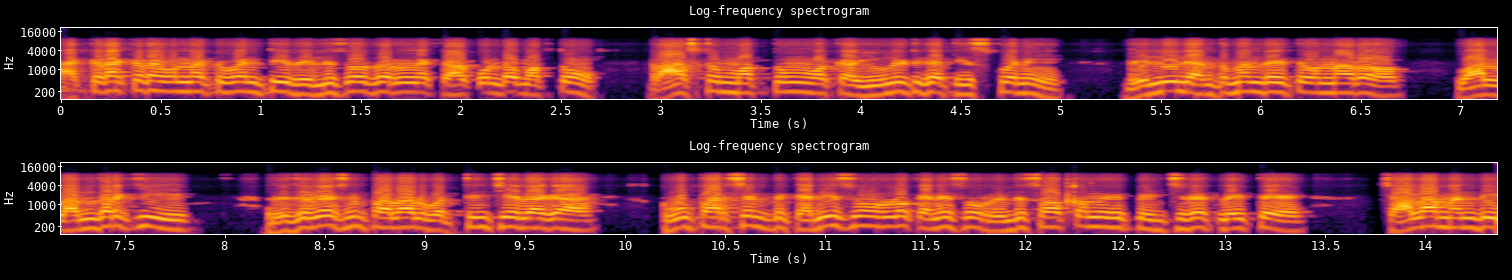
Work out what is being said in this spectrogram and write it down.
అక్కడక్కడ ఉన్నటువంటి రెల్లి సోదరులనే కాకుండా మొత్తం రాష్ట్రం మొత్తం ఒక యూనిట్గా తీసుకొని రెల్లీలు ఎంతమంది అయితే ఉన్నారో వాళ్ళందరికీ రిజర్వేషన్ ఫలాలు వర్తించేలాగా టూ పర్సెంట్ కనీసంలో కనీసం రెండు శాతం పెంచినట్లయితే చాలా మంది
